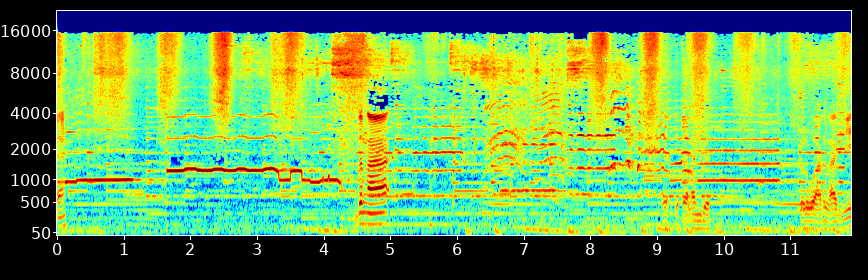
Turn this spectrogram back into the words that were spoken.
ya. Punten ya kita lanjut. Keluar lagi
